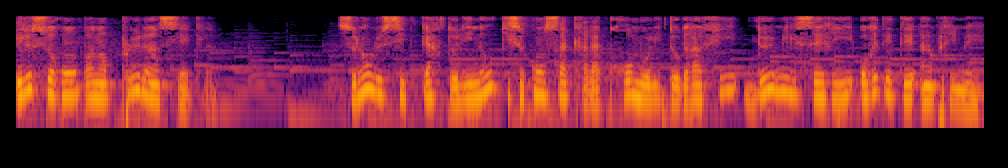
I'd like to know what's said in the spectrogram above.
et le seront pendant plus d'un siècle. Selon le site Cartolino, qui se consacre à la chromolithographie, 2000 séries auraient été imprimées.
